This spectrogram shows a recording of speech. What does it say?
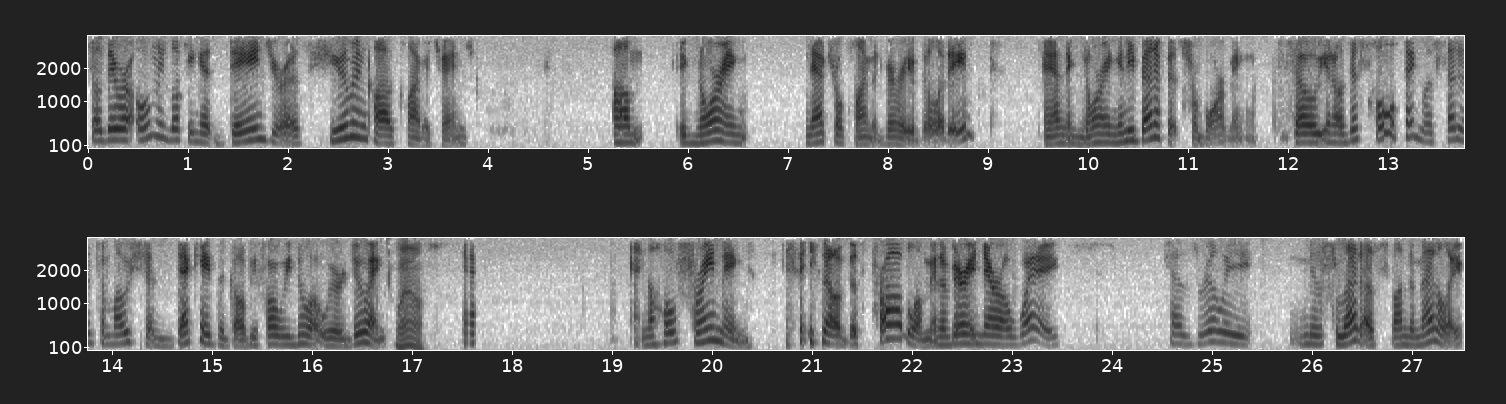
so they were only looking at dangerous human-caused climate change, um, ignoring natural climate variability, and ignoring any benefits from warming. So, you know, this whole thing was set into motion decades ago before we knew what we were doing Wow. and the whole framing, you know, of this problem in a very narrow way has really misled us fundamentally.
